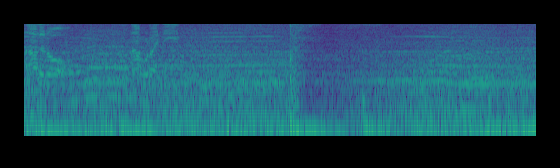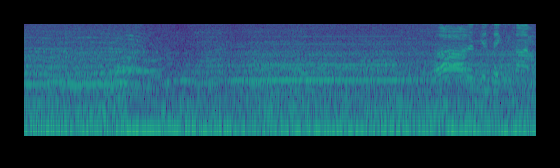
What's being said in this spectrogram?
Not at all. It's not what I need. Ah, take some time.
